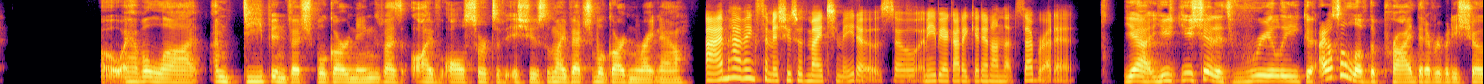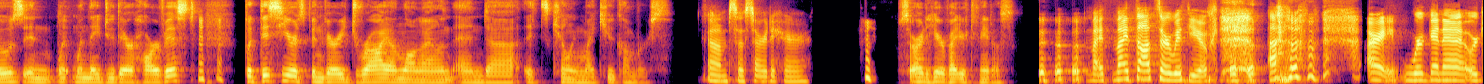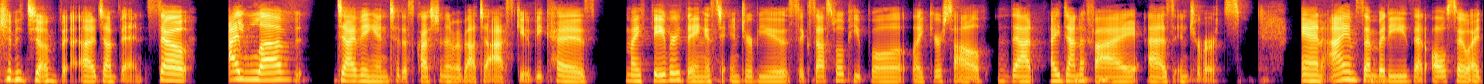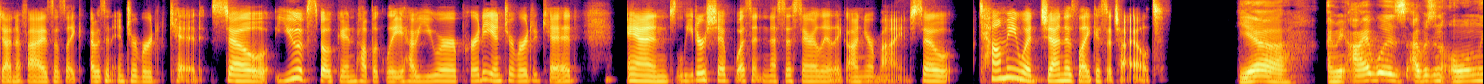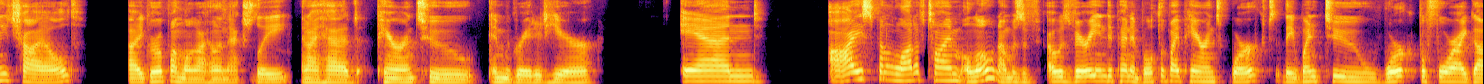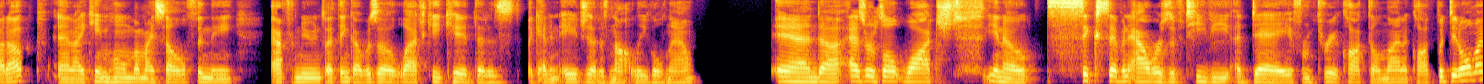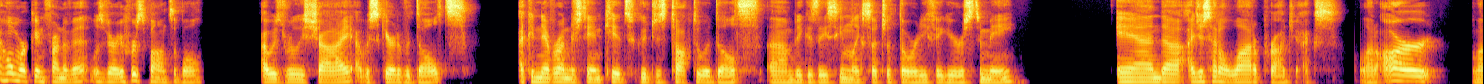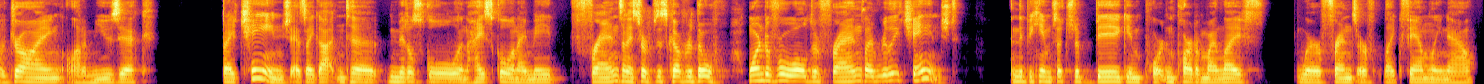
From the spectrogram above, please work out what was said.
Oh, I have a lot. I'm deep in vegetable gardening because I have all sorts of issues with my vegetable garden right now. I'm having some issues with my tomatoes, so maybe I got to get in on that subreddit. Yeah, you you should. It's really good. I also love the pride that everybody shows in when, when they do their harvest. but this year it's been very dry on Long Island, and uh, it's killing my cucumbers. Oh, I'm so sorry to hear. sorry to hear about your tomatoes my my thoughts are with you. um, all right, we're gonna we're gonna jump uh, jump in. So I love diving into this question that I'm about to ask you because my favorite thing is to interview successful people like yourself that identify as introverts. And I am somebody that also identifies as like I was an introverted kid. So you have spoken publicly how you were a pretty introverted kid and leadership wasn't necessarily like on your mind. So Tell me what Jen is like as a child. Yeah. I mean, I was I was an only child. I grew up on Long Island actually, and I had parents who immigrated here. And I spent a lot of time alone. I was I was very independent. Both of my parents worked. They went to work before I got up and I came home by myself in the afternoons. I think I was a latchkey kid that is like at an age that is not legal now. And uh, as a result, watched, you know, six, seven hours of TV a day from three o'clock till nine o'clock, but did all my homework in front of it, was very responsible. I was really shy. I was scared of adults. I could never understand kids who could just talk to adults um, because they seemed like such authority figures to me. And uh, I just had a lot of projects, a lot of art, a lot of drawing, a lot of music. But I changed as I got into middle school and high school and I made friends and I sort of discovered the wonderful world of friends. I really changed. And they became such a big, important part of my life where friends are like family now.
